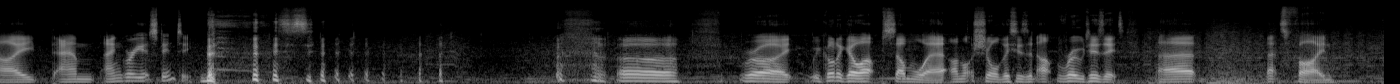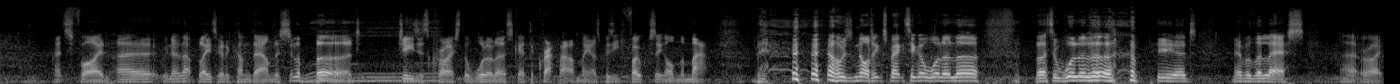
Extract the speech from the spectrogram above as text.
I am angry at Stinty. uh, right, we've got to go up somewhere. I'm not sure this is an up route, is it? Uh, that's fine. That's fine. Uh, we know that blade's going to come down. There's still a bird. Jesus Christ, the Woolala scared the crap out of me. I was busy focusing on the map. I was not expecting a Woolala, but a Woolala appeared nevertheless. Uh, right,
